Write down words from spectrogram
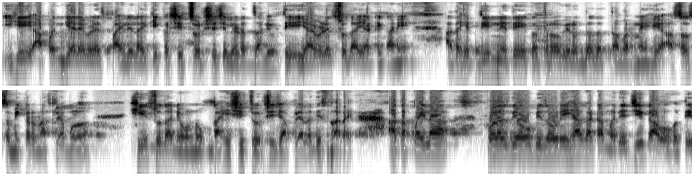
ही आपण गेल्या वेळेस पाहिलेलं आहे की कशी चुरशीची लढत झाली होती. यावेळेस सुद्धा या ठिकाणी आता हे तीन नेते एकत्र विरुद्ध दत्ता भरणे हे असं समीकरण असल्यामुळं ही सुद्धा निवडणूक काहीशी चुरशीची आपल्याला दिसणार आहे. आता पहिला पळसदेव बिजवडी ह्या गटामध्ये जी गावं होती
